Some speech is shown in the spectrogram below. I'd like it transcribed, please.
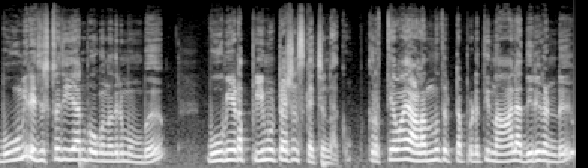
ഭൂമി രജിസ്റ്റർ ചെയ്യാൻ പോകുന്നതിന് മുമ്പ് ഭൂമിയുടെ പ്രീ മ്യൂട്ടേഷൻ സ്കെച്ച് ഉണ്ടാക്കും. കൃത്യമായി അളന്ന് തിട്ടപ്പെടുത്തി നാലതിര് കണ്ട്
